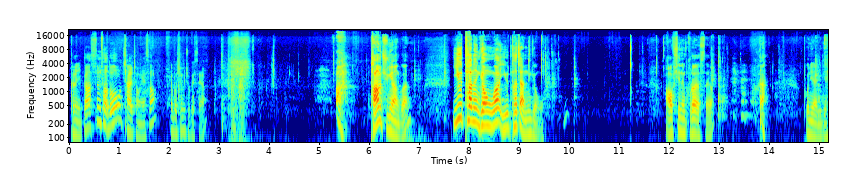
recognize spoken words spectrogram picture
그러니까 순서도 잘 정해서 해보시면 좋겠어요. 아, 다음 중요한 건 이웃하는 경우와 이웃하지 않는 경우. 9시는 구라였어요. 본의 아니게.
